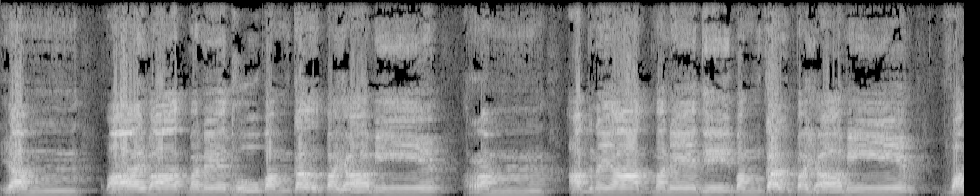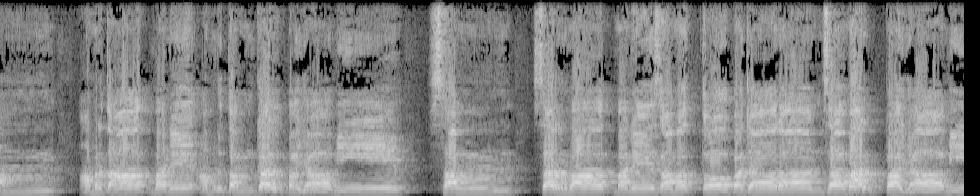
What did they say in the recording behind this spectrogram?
यम् वाय्वात्मने धूपम् कल्पयामि। रम् अग्नयात्मने दीपम् कल्पयामि। वम् अमृतात्मने अमृतम् कल्पयामि। सम् सर्वात्मने समत्तोपचारान् समर्पयामि।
